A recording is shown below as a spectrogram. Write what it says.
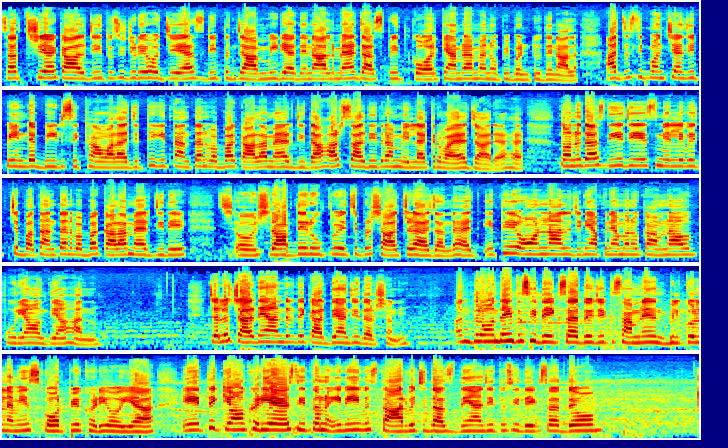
ਸਤਿ ਸ਼੍ਰੀ ਅਕਾਲ ਜੀ ਤੁਸੀਂ ਜੁੜੇ ਹੋ ਜੇਐਸਡੀ ਪੰਜਾਬ ਮੀਡੀਆ ਦੇ ਨਾਲ। ਮੈਂ ਜਸਪ੍ਰੀਤ ਕੌਰ ਕੈਮਰਾਮੈਨ ਓਪੀ ਬੰਟੂ ਦੇ ਨਾਲ। ਅੱਜ ਅਸੀਂ ਪਹੁੰਚੇ ਹਾਂ ਜੀ ਪਿੰਡ ਬੀੜ ਸਿੱਖਾਂ ਵਾਲਾ ਜਿੱਥੇ ਕਿ ਧੰਨ ਧੰਨ ਬਾਬਾ ਕਾਲਾ ਮਹਿਰ ਜੀ ਦਾ ਹਰ ਸਾਲ ਦੀ ਤਰ੍ਹਾਂ ਮੇਲਾ ਕਰਵਾਇਆ ਜਾ ਰਿਹਾ ਹੈ। ਤੁਹਾਨੂੰ ਦੱਸ ਦਈਏ ਜੀ ਇਸ ਮੇਲੇ ਵਿੱਚ ਬ- ਧੰਨ ਧੰਨ ਬਾਬਾ ਕਾਲਾ ਮਹਿਰ ਜੀ ਦੇ ਅ, ਸ਼ਰਾਬ ਦੇ ਰੂਪ ਵਿੱਚ ਪ੍ਰਸ਼ਾਦ ਚੜਾਇਆ ਜਾਂਦਾ ਹੈ। ਇੱਥੇ ਆਉਣ ਨਾਲ ਜਿਹੜੀਆਂ ਆਪਣੀਆਂ ਮਨੋਕਾਮਨਾਵਾਂ ਪੂਰੀਆਂ ਹੁੰਦੀਆਂ ਹਨ। ਚਲੋ ਚੱਲਦੇ ਹਾਂ ਅੰਦਰ ਤੇ ਕਰਦੇ ਹਾਂ ਜੀ ਦਰਸ਼ਨ। ਅੰਦਰੋਂ ਦਾ ਹੀ ਤੁਸੀਂ ਦੇਖ ਸਕਦੇ ਹੋ ਜੀ ਕਿ ਸਾਹਮਣੇ ਬਿਲਕੁਲ ਨਵੀਂ ਸਕੋਰਪੀਓ ਖੜੀ ਹੋਈ ਆ। ਇਹ ਇੱਥੇ ਕਿਉਂ ਖੜੀ ਹੈ? ਅਸੀਂ ਤੁਹਾਨੂੰ ਇਹ ਵੀ ਵਿਸਤਾਰ ਵਿੱਚ ਦੱਸਦੇ ਹਾਂ। ਜੀ, ਤੁਸੀਂ ਦੇਖ ਸਕਦੇ ਹੋ।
